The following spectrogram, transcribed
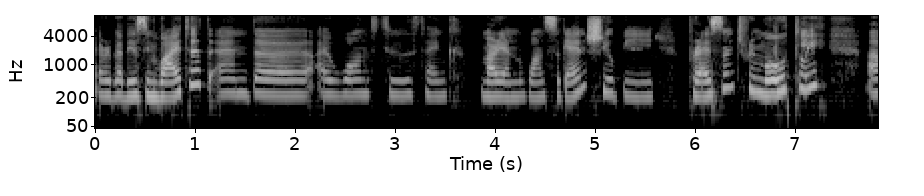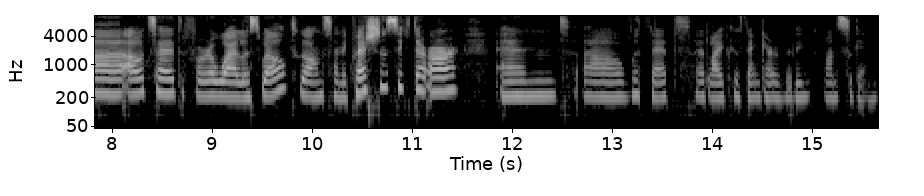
everybody is invited. And uh, I want to thank Marjan once again. She'll be present remotely uh, outside for a while as well to answer any questions if there are. And uh, with that, I'd like to thank everybody once again.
